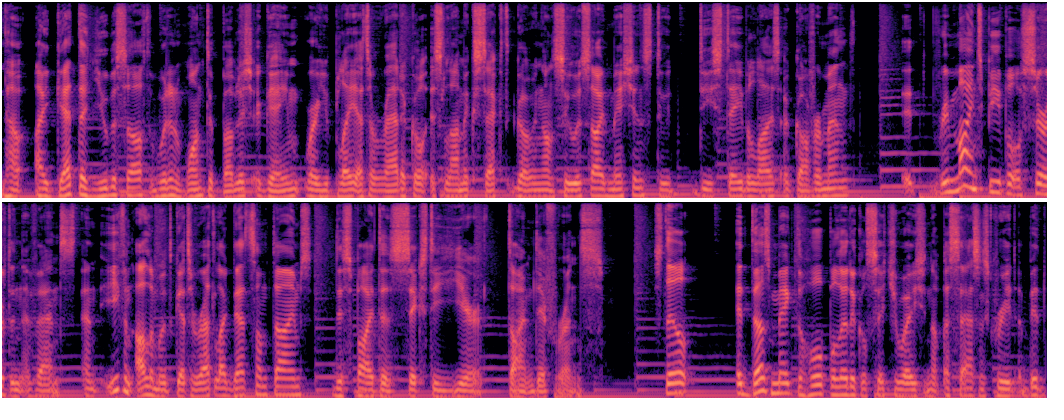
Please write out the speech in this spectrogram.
Now, I get that Ubisoft wouldn't want to publish a game where you play as a radical Islamic sect going on suicide missions to destabilize a government. It reminds people of certain events, and even Alamut gets read like that sometimes, despite the 60 year time difference. Still, it does make the whole political situation of Assassin's Creed a bit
